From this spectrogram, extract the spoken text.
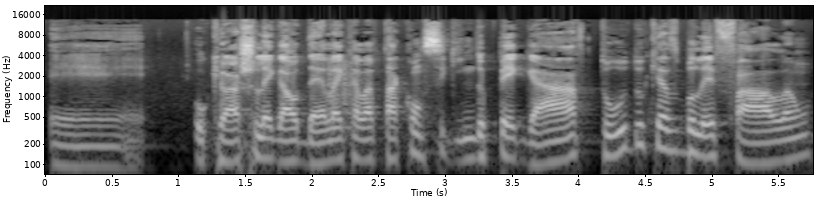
é, o que eu acho legal dela é que ela tá conseguindo pegar tudo que as bulê falam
